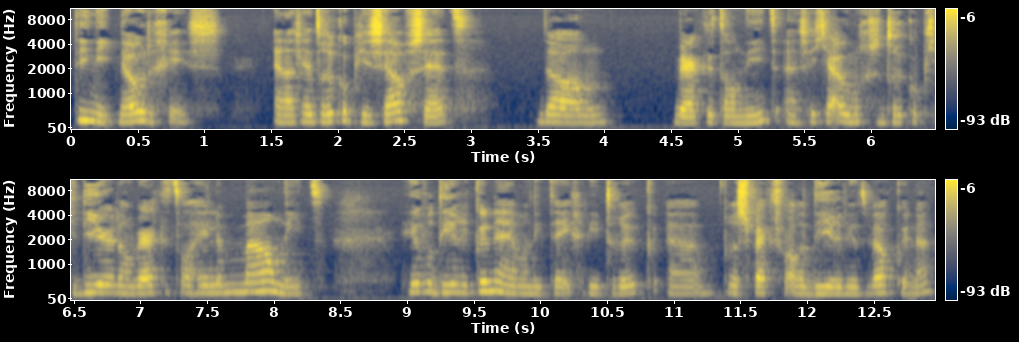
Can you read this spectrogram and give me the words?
die niet nodig is. En als jij druk op jezelf zet, dan werkt het al niet. En zet jij ook nog eens druk op je dier, dan werkt het al helemaal niet. Heel veel dieren kunnen helemaal niet tegen die druk. Uh, respect voor alle dieren die het wel kunnen.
